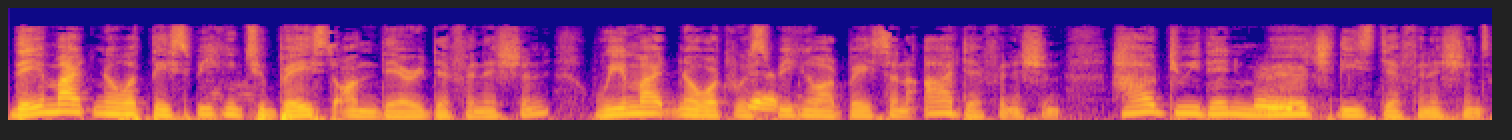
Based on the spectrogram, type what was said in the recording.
they might know what they're speaking to based on their definition. We might know what we're Yes. speaking about based on our definition. How do we then merge these definitions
